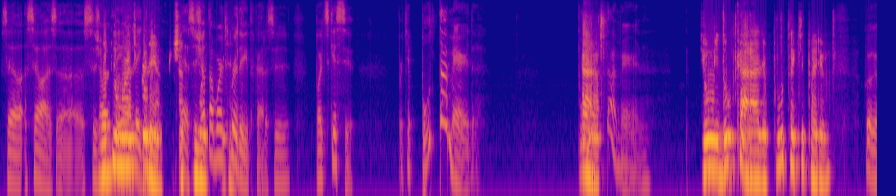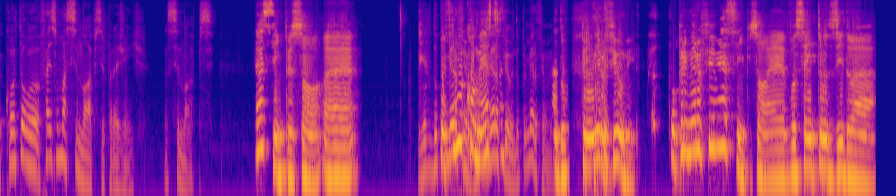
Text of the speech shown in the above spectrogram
sei, sei lá, você já, já não tem alegria. Já é, você já tá morto por dentro, cara. Você pode esquecer. Porque puta merda. Puta cara, merda. Filme do caralho, puta que pariu. Conta, faz uma sinopse pra gente. Uma sinopse. É assim, pessoal. É... Do, primeiro filme, começa... do primeiro filme, do primeiro filme. Ah, do primeiro filme? O primeiro filme é assim, pessoal. É você é introduzido a,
